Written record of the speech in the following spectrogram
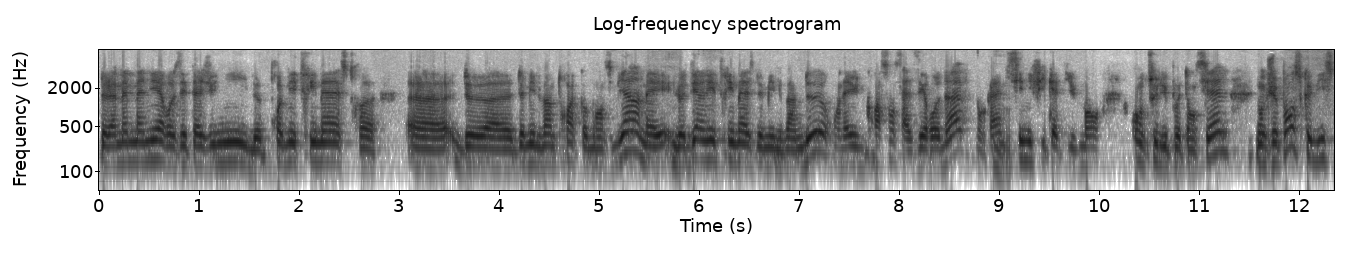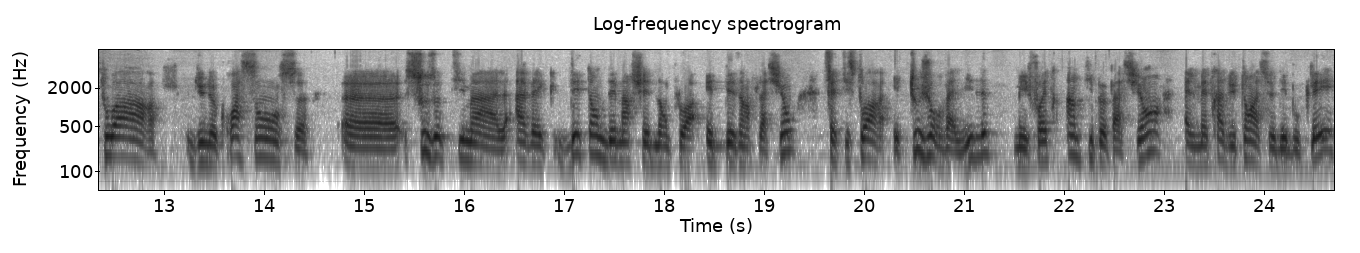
De la même manière, aux États-Unis, le premier trimestre euh, de euh, 2023 commence bien, mais le dernier trimestre 2022, on a eu une croissance à 0,9, donc quand même significativement en dessous du potentiel. Donc je pense que l'histoire d'une croissance euh, sous-optimale avec détente des marchés de l'emploi et des inflations, cette histoire est toujours valide, mais il faut être un petit peu patient. Elle mettra du temps à se déboucler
